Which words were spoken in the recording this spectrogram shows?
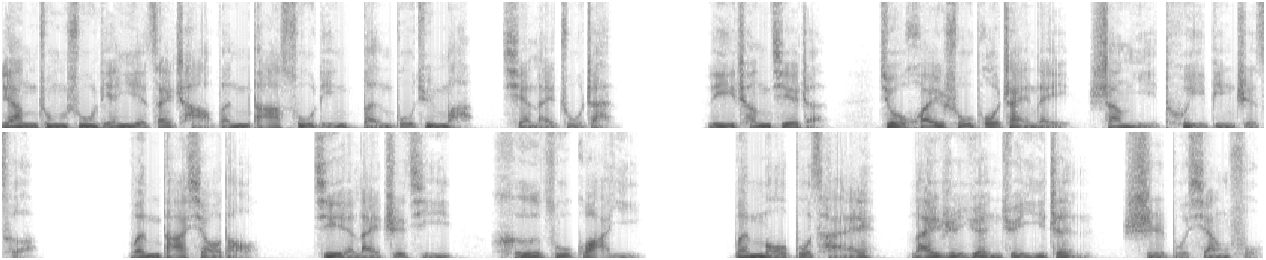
梁中书连夜在差文达速领本部军马前来助战。李成接着就槐树坡寨内商议退兵之策。文达笑道：“借赖之急，何足挂意？文某不才，来日愿决一阵，誓不相负。”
